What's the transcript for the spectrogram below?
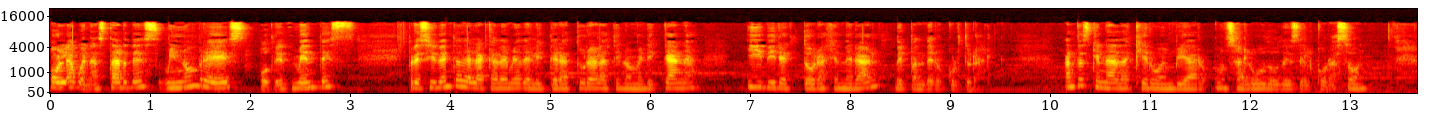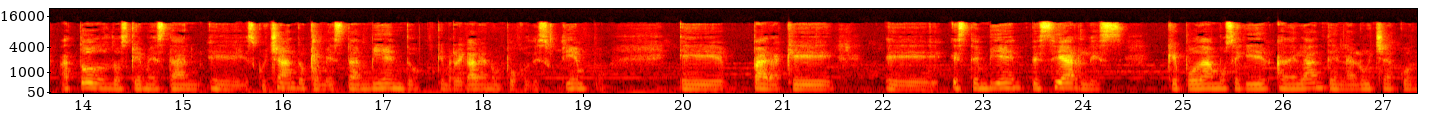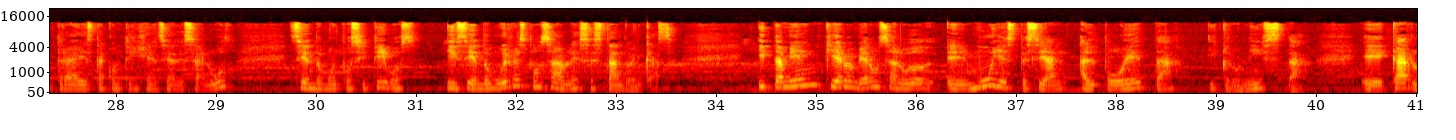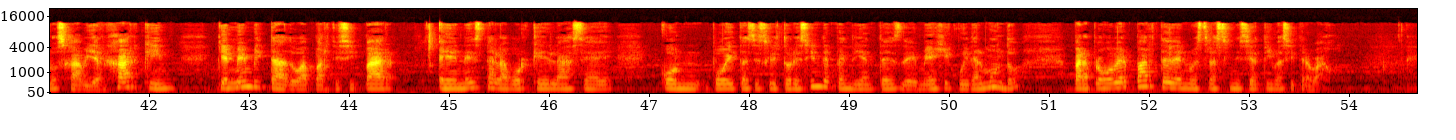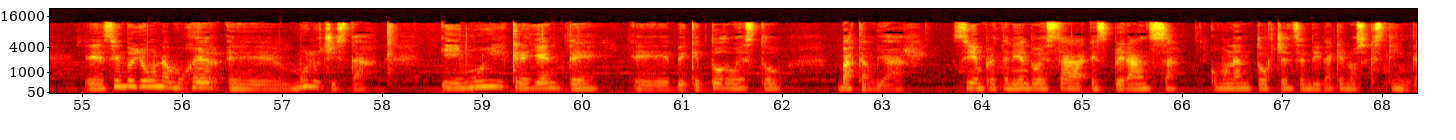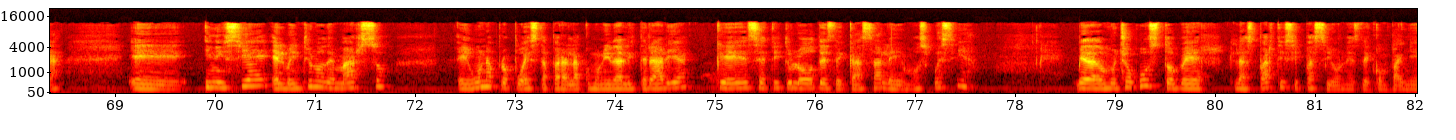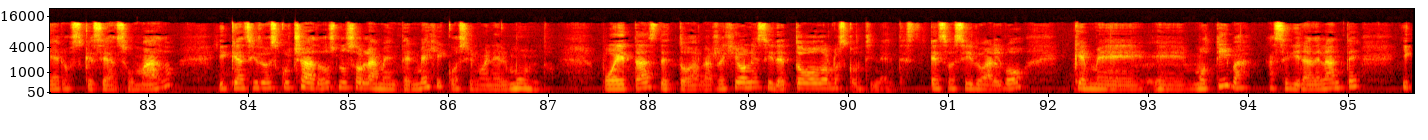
Hola, buenas tardes. Mi nombre es Odette Méndez, presidenta de la Academia de Literatura Latinoamericana y directora general de Pandero Cultural. Antes que nada, quiero enviar un saludo desde el corazón a todos los que me están eh, escuchando, que me están viendo, que me regalan un poco de su tiempo, eh, para que eh, estén bien, desearles que podamos seguir adelante en la lucha contra esta contingencia de salud siendo muy positivos y siendo muy responsables estando en casa. Y también quiero enviar un saludo eh, muy especial al poeta y cronista eh, Carlos Javier Harkin, quien me ha invitado a participar en esta labor que él hace con poetas y escritores independientes de México y del mundo para promover parte de nuestras iniciativas y trabajo. Eh, siendo yo una mujer muy luchista, y muy creyente eh, de que todo esto va a cambiar, siempre teniendo esa esperanza como una antorcha encendida que no se extinga. Eh, inicié el 21 de marzo eh, una propuesta para la comunidad literaria que se tituló Desde casa leemos poesía. Me ha dado mucho gusto ver las participaciones de compañeros que se han sumado y que han sido escuchados no solamente en México, sino en el mundo poetas de todas las regiones y de todos los continentes. Eso ha sido algo que me eh, motiva a seguir adelante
